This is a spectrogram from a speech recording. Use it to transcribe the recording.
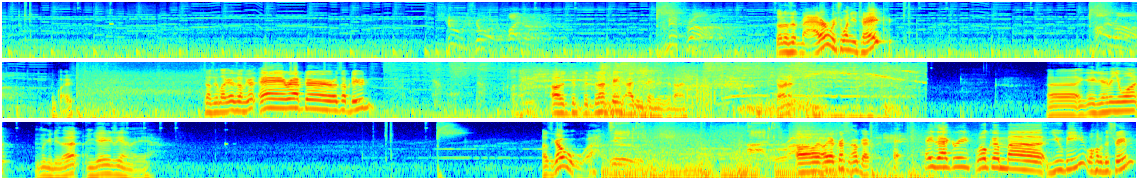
So does it matter which one you take? Okay. Sounds good like it, sounds good. Hey, Raptor! What's up, dude? Oh, did, did, did I change? I didn't change it, did I? Darn it. Uh, engage the enemy you want? We can do that. Engage the enemy. Let's go! Dude. Oh, oh yeah, Crescent. Okay. Hey, hey, Zachary. Welcome, uh, UB. Welcome to the stream.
